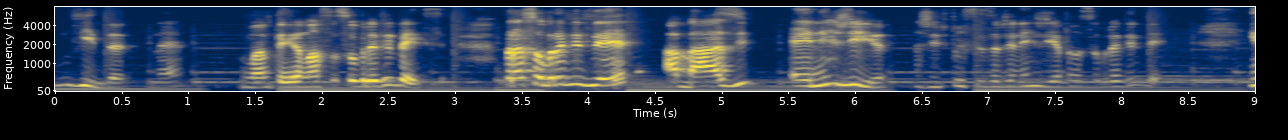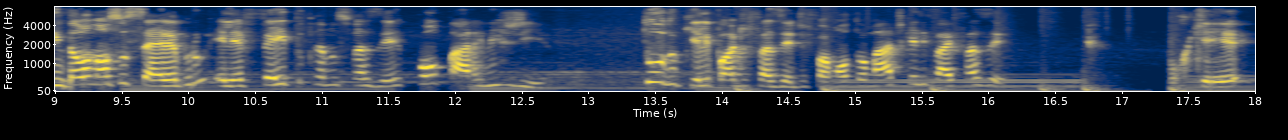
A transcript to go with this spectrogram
em vida, né? Manter a nossa sobrevivência. Para sobreviver, a base é energia. A gente precisa de energia para sobreviver. Então, o nosso cérebro ele é feito para nos fazer poupar energia. Tudo que ele pode fazer de forma automática, ele vai fazer. Porque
